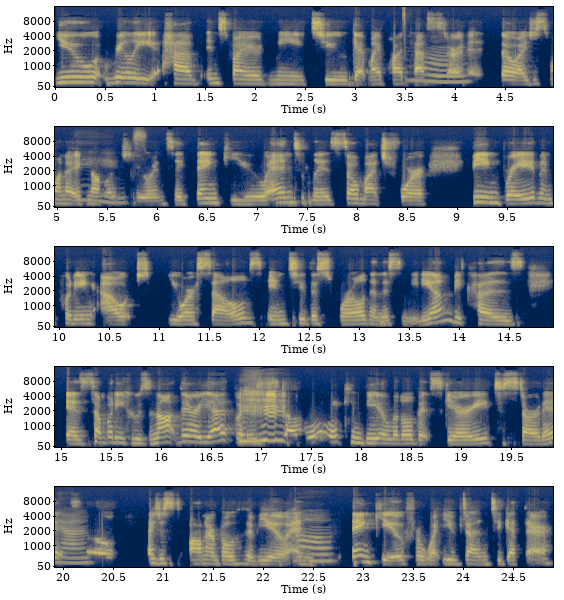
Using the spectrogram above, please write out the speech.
you really have inspired me to get my podcast Aw. started. So I just want to acknowledge Thanks. you and say thank you and to Liz so much for being brave and putting out yourselves into this world and this medium because as somebody who's not there yet but is starting, it can be a little bit scary to start it. Yeah. So I just honor both of you and Aw. thank you for what you've done to get there.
